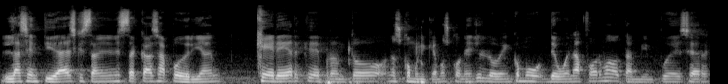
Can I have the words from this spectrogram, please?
las entidades que están en esta casa podrían querer que de pronto nos comuniquemos con ellos? ¿Lo ven como de buena forma o también puede ser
